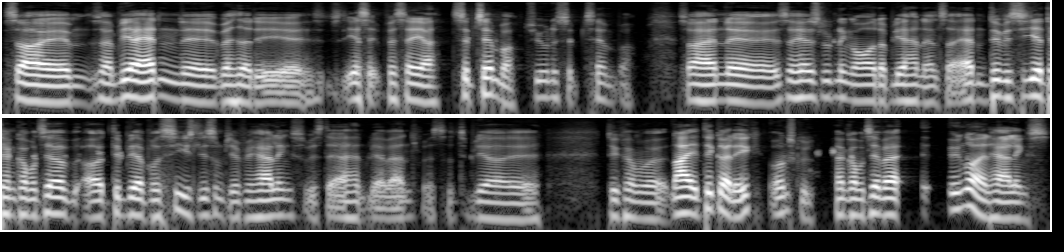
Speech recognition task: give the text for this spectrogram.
så, øh, så han bliver 18, øh, hvad hedder det, øh, jeg, hvad sagde jeg, september, 20. september. Så, han, øh, så her i slutningen af året, der bliver han altså 18. Det vil sige, at han kommer til at, og det bliver præcis ligesom Jeffrey Herlings, hvis det er, at han bliver verdensmester. Det bliver, øh, det kommer, nej, det gør det ikke, undskyld. Han kommer til at være øh, yngre end Herlings,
